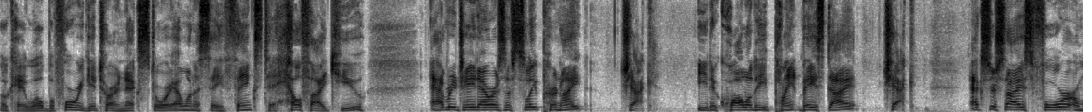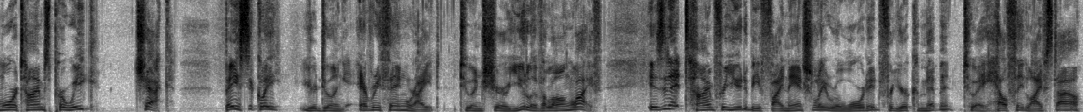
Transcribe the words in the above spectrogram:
Okay, well, before we get to our next story, I want to say thanks to Health IQ. Average eight hours of sleep per night? Check. Eat a quality plant based diet? Check. Exercise four or more times per week? Check. Basically, you're doing everything right to ensure you live a long life. Isn't it time for you to be financially rewarded for your commitment to a healthy lifestyle?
